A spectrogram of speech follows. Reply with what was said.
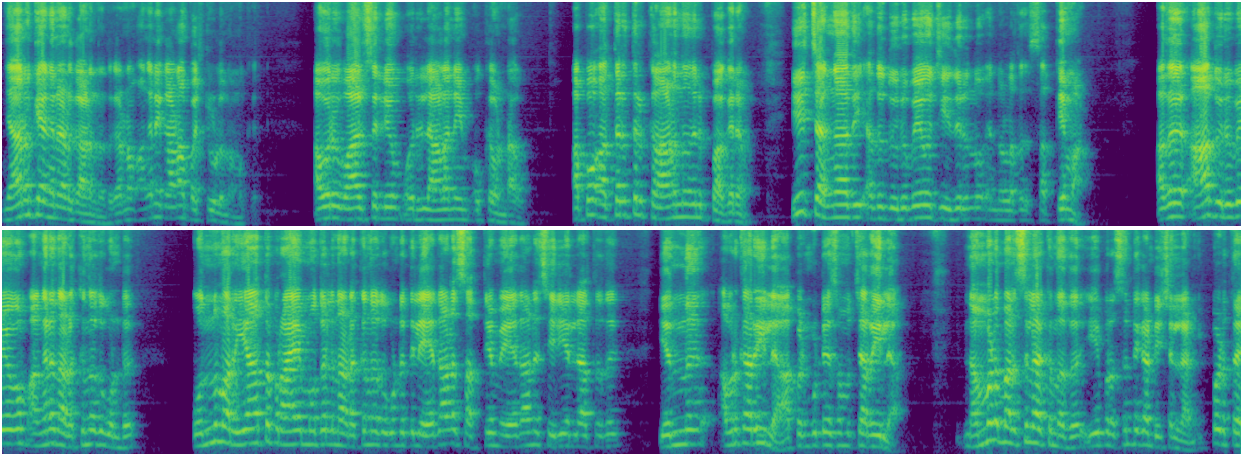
ഞാനൊക്കെ അങ്ങനെയാണ് കാണുന്നത്. കാരണം അങ്ങനെ കാണാൻ പറ്റുള്ളൂ നമുക്ക്. ആ ഒരു വാത്സല്യവും ഒരു ലാളനയും ഒക്കെ ഉണ്ടാകും അപ്പോൾ അത്തരത്തിൽ കാണുന്നതിന് പകരം ഈ ചങ്ങാതി അത് ദുരുപയോഗം ചെയ്തിരുന്നു എന്നുള്ളത് സത്യമാണ്. അത് ആ ദുരുപയോഗം അങ്ങനെ നടക്കുന്നത് കൊണ്ട് ഒന്നും അറിയാത്ത പ്രായം മുതൽ നടക്കുന്നത് കൊണ്ട് ഇതിൽ ഏതാണ് സത്യം ഏതാണ് ശരിയല്ലാത്തത് എന്ന് അവർക്കറിയില്ല. ആ പെൺകുട്ടിയെ സംബന്ധിച്ച് അറിയില്ല. നമ്മൾ മനസ്സിലാക്കുന്നത് ഈ പ്രസന്റ് കണ്ടീഷനിലാണ് ഇപ്പോഴത്തെ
